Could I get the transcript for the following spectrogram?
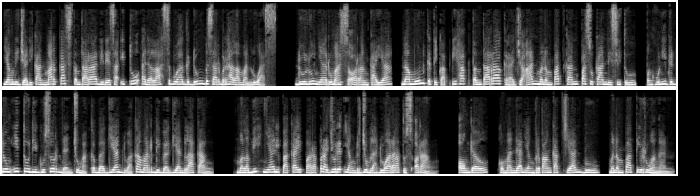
Yang dijadikan markas tentara di desa itu adalah sebuah gedung besar berhalaman luas. Dulunya rumah seorang kaya, namun ketika pihak tentara kerajaan menempatkan pasukan di situ, penghuni gedung itu digusur dan cuma kebagian dua kamar di bagian belakang. Melebihnya dipakai para prajurit yang berjumlah 200 orang. Onggo, komandan yang berpangkat Cian Bu, menempati ruangan.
